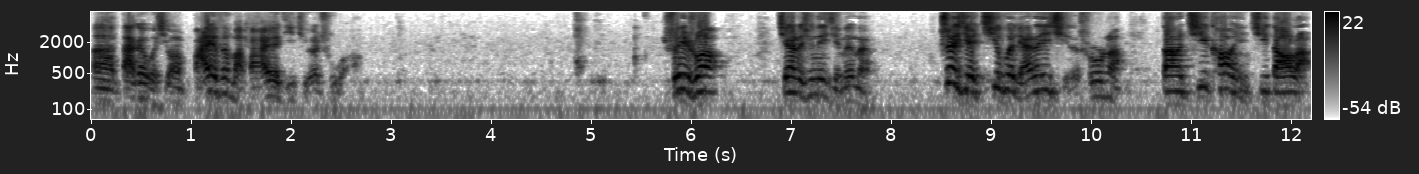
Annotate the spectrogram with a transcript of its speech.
啊大概我希望八月份吧，八月底九月初啊。所以说，亲爱的兄弟姐妹们。这些机会连在一起的时候呢，当 G Coin、G Dollar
